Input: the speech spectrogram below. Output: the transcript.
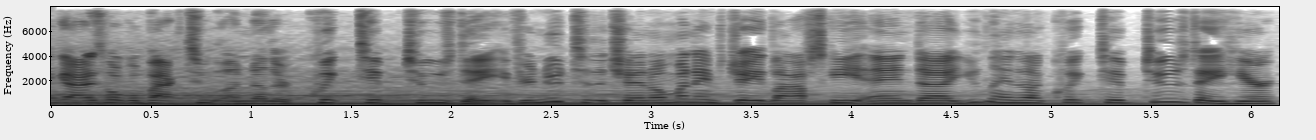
happening, guys? Welcome back to another Quick Tip Tuesday. If you're new to the channel, my name's Jay Yadlovski, and uh, you landed on Quick Tip Tuesday here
